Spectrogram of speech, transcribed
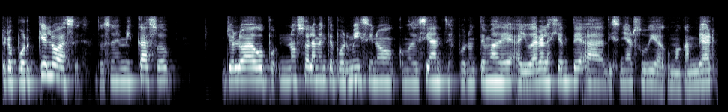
Pero ¿por qué lo haces? Entonces, en mi caso, yo lo hago no solamente por mí, sino, como decía antes, por un tema de ayudar a la gente a diseñar su vida, como a cambiar,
